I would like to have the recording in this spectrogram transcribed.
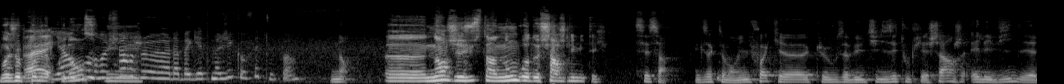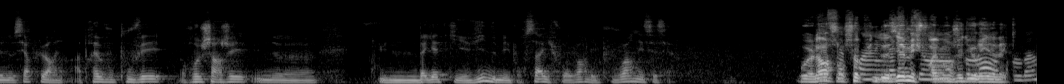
moi je prends Ouais. la Il y a un prudence de mais- recharge à la baguette magique au fait ou pas? Non, Euh, non j'ai juste un nombre de charges limité c'est ça, exactement. Une fois que, que vous avez utilisé toutes les charges, elle est vide et elle ne sert plus à rien. Après, vous pouvez recharger une, une baguette qui est vide, mais pour ça, il faut avoir les pouvoirs nécessaires. ou alors j'en chope une deuxième et je ferai manger du riz avec combat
